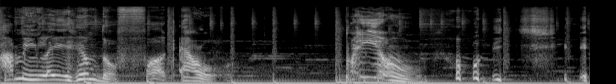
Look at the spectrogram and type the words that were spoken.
I mean, laid him the fuck out. Bam. Holy shit.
